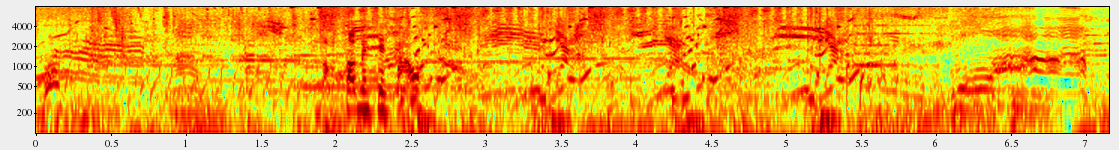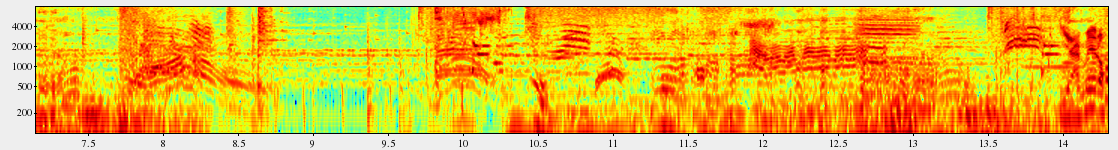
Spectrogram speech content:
Wow. ーはめて倒すやめろ。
